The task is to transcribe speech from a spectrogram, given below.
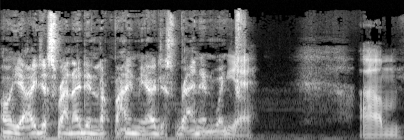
Oh yeah, I just ran. I didn't look behind me. I just ran and went. Yeah. Um,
